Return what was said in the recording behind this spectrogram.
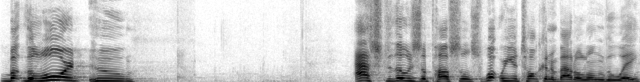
But the Lord who asked those apostles, What were you talking about along the way?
